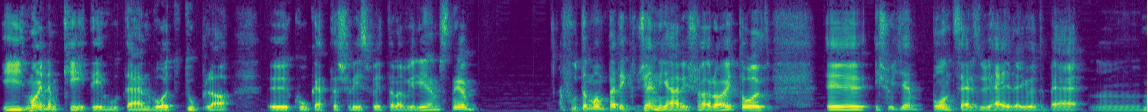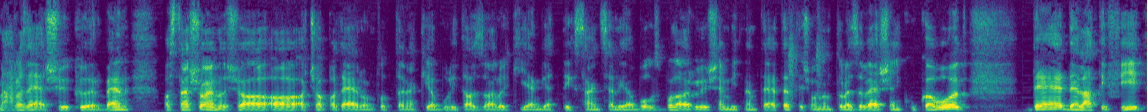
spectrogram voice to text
így majdnem két év után volt dupla Q2-es részvétel a Williamsnél. A futamon pedig zseniálisan rajtolt, és ugye pontszerző helyre jött be már az első körben, aztán sajnos a, a, a csapat elrontotta neki a bulit azzal, hogy kiengedték Sainz elé a boxból, arról ő semmit nem tehetett, és onnantól ez a verseny kuka volt, de, de Latifi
